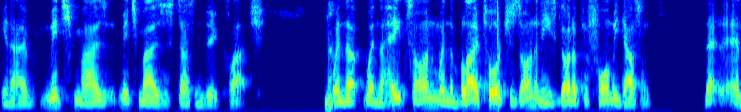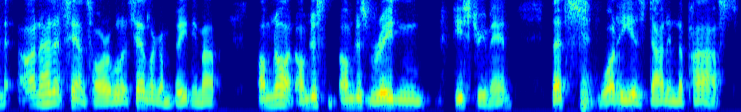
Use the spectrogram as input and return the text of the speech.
You know, Mitch Moses, Mitch Moses doesn't do clutch. No. When the when the heat's on, when the blowtorch is on, and he's got to perform, he doesn't. That, and I know that sounds horrible. It sounds like I'm beating him up. I'm not. I'm just I'm just reading history, man. That's Yeah. what he has done in the past.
